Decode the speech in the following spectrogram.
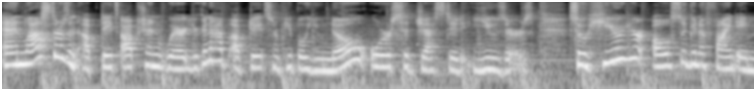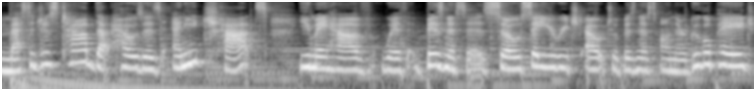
And last, there's an updates option where you're gonna have updates from people you know or suggested users. So here you're also gonna find a messages tab that houses any chats you may have with businesses. So say you reached out to a business on their Google page,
